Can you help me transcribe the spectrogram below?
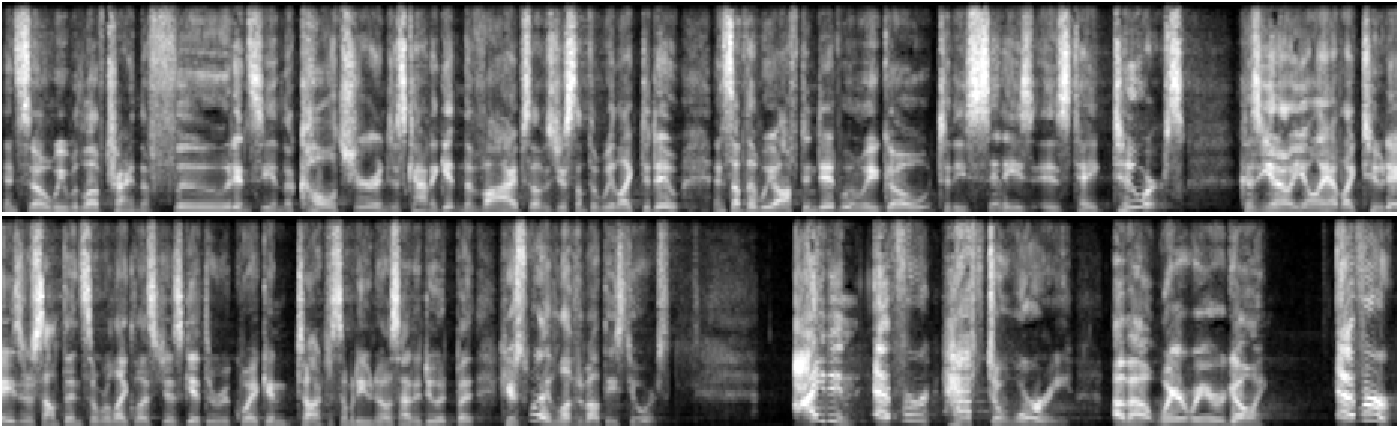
And so we would love trying the food and seeing the culture and just kind of getting the vibe. So it was just something we like to do. And something we often did when we go to these cities is take tours. Because, you know, you only have like two days or something. So we're like, let's just get through it quick and talk to somebody who knows how to do it. But here's what I loved about these tours I didn't ever have to worry about where we were going, ever.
